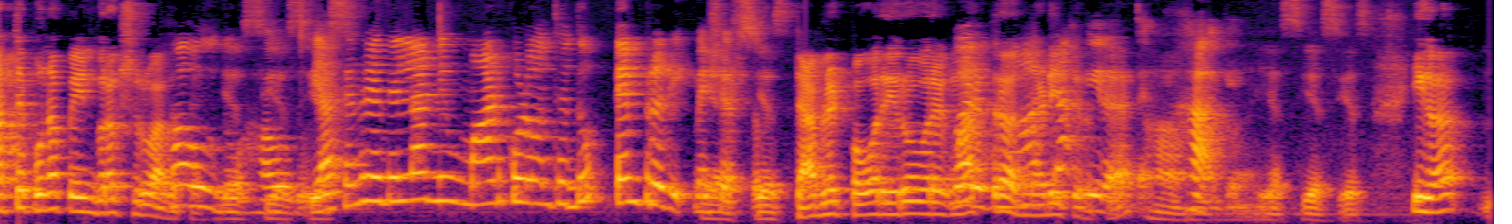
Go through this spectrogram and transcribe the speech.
ಮತ್ತೆ ಪುನಃ ಪೇನ್ ಬರಕ್ ಶುರು ಹೌದು ಹೌದು. ಯಾಕಂದ್ರೆ ಅದೆಲ್ಲ ನೀವು ಮಾಡ್ಕೊಳ್ಳುವಂಥದ್ದು ಟೆಂಪ್ರರಿ ಮೆಷರ್ಸ್ ಟ್ಯಾಬ್ಲೆಟ್ ಪವರ್ ಇರೋವರೆಗೆ ಮಾತ್ರ ನಡೀತಿರುತ್ತೆ. ಹಾಗೆ. ಎಸ್ ಎಸ್ ಎಸ್ ಈಗ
